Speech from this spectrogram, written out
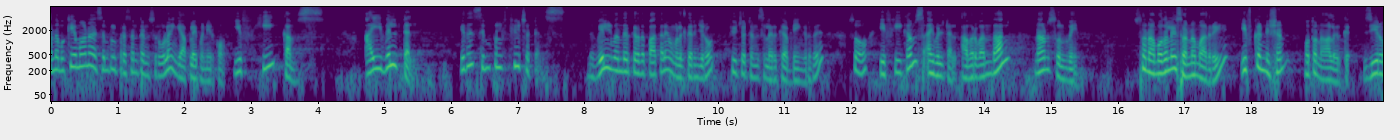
அந்த முக்கியமான சிம்பிள் ப்ரெசன்டென்ஸ் ரூலை இங்கே அப்ளை பண்ணியிருக்கோம். If he comes I will tell இது சிம்பிள் ஃப்யூச்சர் டென்ஸ் இந்த வில் வந்திருக்கிறத பார்த்தாலே உங்களுக்கு தெரிஞ்சிடும் ஃப்யூச்சர் டென்ஸில் இருக்குது அப்படிங்கிறது. So if he comes I will tell அவர் வந்தால் நான் சொல்வேன். ஸோ நான் முதல்ல சொன்ன மாதிரி இஃப் கண்டிஷன் மொத்தம் நாலு இருக்குது zero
